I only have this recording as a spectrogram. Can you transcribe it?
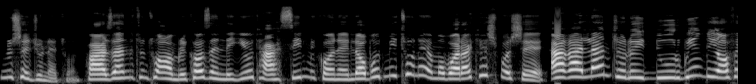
نوش جونتون. فرزندتون تو آمریکا زندگی و تحصیل می‌کنه. لابد می‌تونه مبارکش باشه. اقلا جلوی دوربین قیافه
